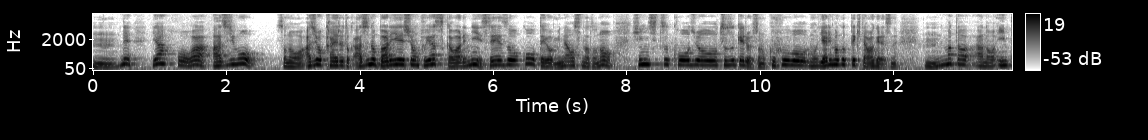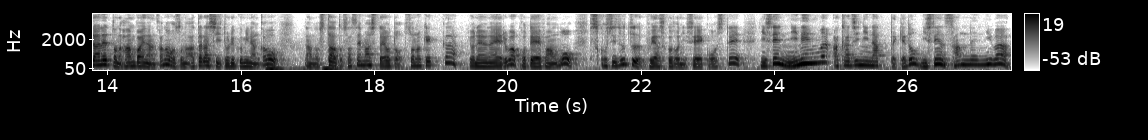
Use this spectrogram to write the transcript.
うん、でヤッホーは味をその味を変えるとか味のバリエーションを増やす代わりに製造工程を見直すなどの品質向上を続けるその工夫をもうやりまくってきたわけですね。うん、またあのインターネットの販売なんかのその新しい取り組みなんかをあのスタートさせましたよと。その結果ヨネヨネエールは固定ファンを少しずつ増やすことに成功して2002年は赤字になったけど2003年には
